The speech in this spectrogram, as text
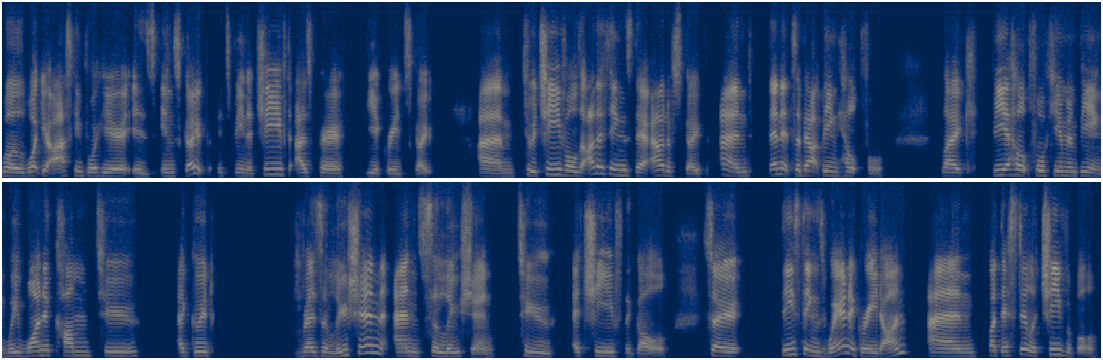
well, what you're asking for here is in scope. It's been achieved as per the agreed scope. Um, to achieve all the other things, they're out of scope. And then it's about being helpful. Like, be a helpful human being. We want to come to a good resolution and solution to achieve the goal. So these things weren't agreed on, and but they're still achievable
